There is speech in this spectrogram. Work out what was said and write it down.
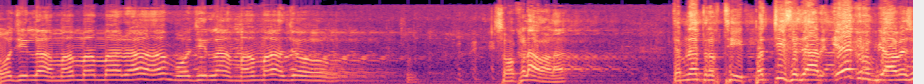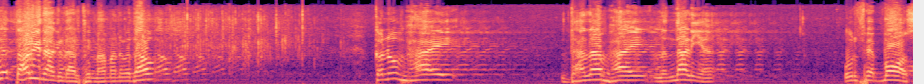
મોજીલા મામા મારા, મોજીલા મામા જો. સોખડા વાળા તેમના તરફથી પચીસ હજાર એક રૂપિયા આવે છે તાળીના ગડારથી, મામાને બતાવો કનુભાઈ ધાનાભાઈ નંદાણીયા ઉર્ફે બોસ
